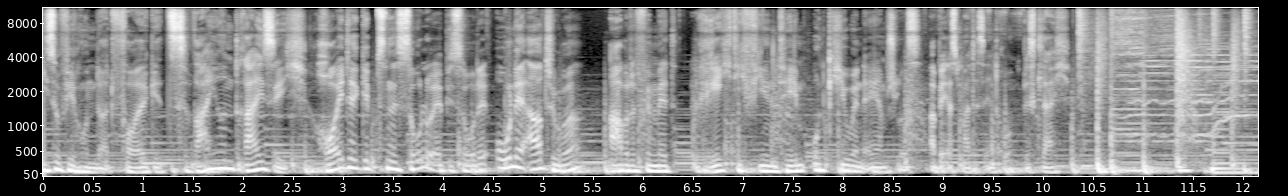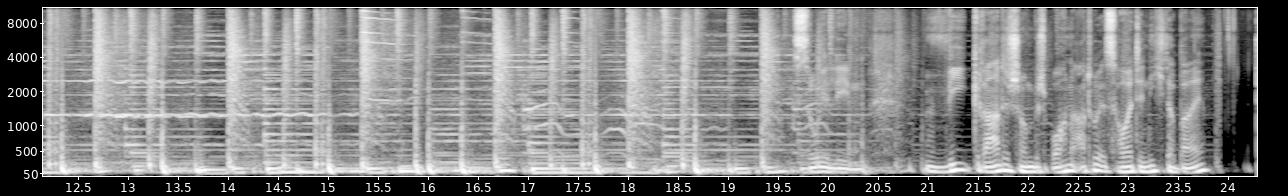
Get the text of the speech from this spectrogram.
ISO 400 Folge 32. Heute gibt es eine Solo-Episode ohne Arthur, aber dafür mit richtig vielen Themen und QA am Schluss. Aber erstmal das Intro. Bis gleich. So, ihr Lieben, wie gerade schon besprochen, Arthur ist heute nicht dabei.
